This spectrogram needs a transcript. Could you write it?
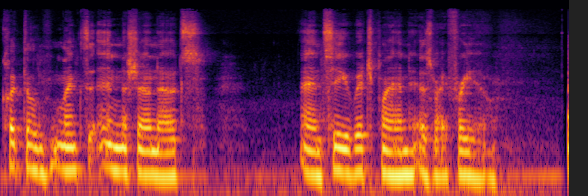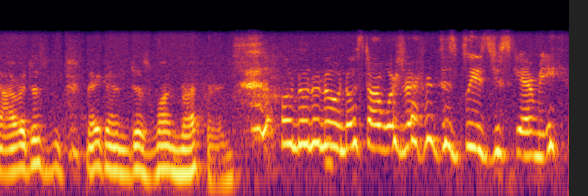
click the links in the show notes and see which plan is right for you. I was just making just one reference. Oh no no no no Star Wars references, please! You scare me.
